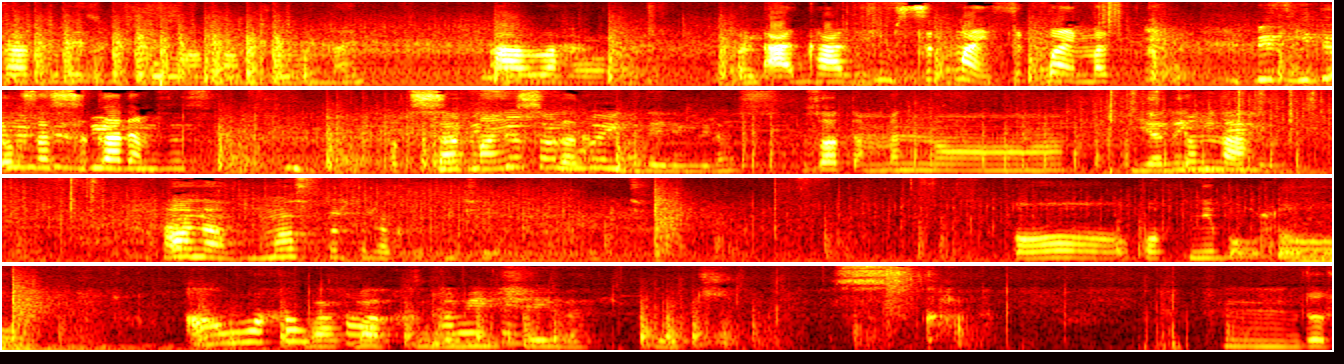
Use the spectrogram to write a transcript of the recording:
sargı bezi kullanmam zorundayım. Allah. Aa, kardeşim sıkmayın sıkmayın bak. Biz gidelim Yoksa siz sıkarım. birbirinize sıkın. Bak Sen sıkmayın istiyorsan sıkarım. buraya gidelim biraz. Zaten ben o... Ya da Sıktım da. gidelim. Ana master truck bitiyor. Oo bak ne buldu. Allah Allah. Bak bak burada bir şey var. Bot. Sıkar. Hmm, dur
